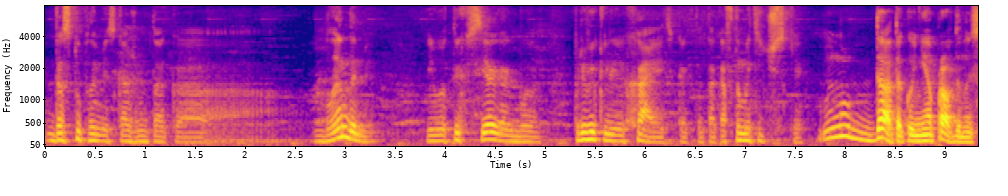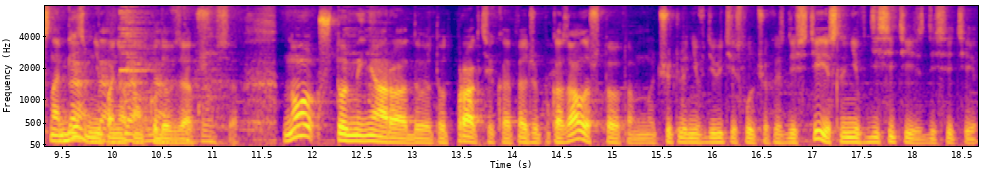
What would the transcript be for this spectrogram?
доступными, скажем так, а, блендами, и вот их все как бы привыкли хаять как-то так автоматически. Ну да, такой неоправданный снобизм, да, непонятно да, откуда да, взявшийся. Но что меня радует, вот практика опять же показала, что там ну, чуть ли не в 9 случаях из 10, если не в 10 из 10,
